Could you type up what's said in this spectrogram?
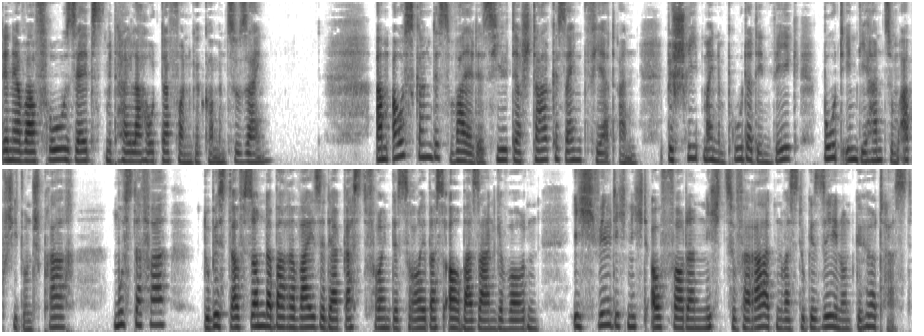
denn er war froh selbst mit heiler haut davongekommen zu sein am ausgang des waldes hielt der starke sein pferd an beschrieb meinem bruder den weg bot ihm die hand zum abschied und sprach mustafa du bist auf sonderbare weise der gastfreund des räubers orbasan geworden. Ich will dich nicht auffordern nicht zu verraten was du gesehen und gehört hast.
